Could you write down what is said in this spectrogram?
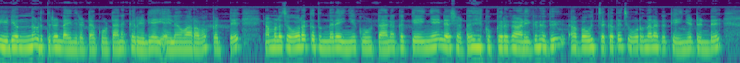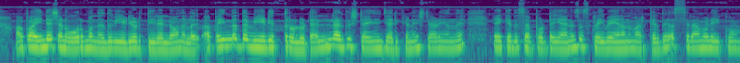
വീഡിയോ ഒന്നും എടുത്തിട്ടുണ്ടായിരുന്നില്ല കേട്ടോ കൂട്ടാനൊക്കെ റെഡിയായി അതിൽ വറവൊക്കെ ഇട്ട് നമ്മൾ ചോറൊക്കെ തിന്നല ഇനി കൂട്ടാനൊക്കെ കഴിഞ്ഞതിന്റെ ശേഷം ഈ കുക്കർ കാണിക്കണത്. അപ്പോൾ ഉച്ചക്കത്തെ ചോറുന്നലൊക്കെ കഴിഞ്ഞിട്ടുണ്ട്. അപ്പോൾ അതിന്റെ ശേഷമാണ് ഓർമ്മ വന്നത് വീഡിയോ എടുത്തില്ലല്ലോ എന്നുള്ളത്. അപ്പോൾ ഇന്നത്തെ വീഡിയോ ഇത്രേ ഉള്ളൂ കേട്ടോ എല്ലാവർക്കും ഇഷ്ടമായി വിചാരിക്കണേ. ഇഷ്ടമാണെങ്കിൽ ഒന്ന് ലൈക്ക് ചെയ്ത് സപ്പോർട്ട് ചെയ്യാനും സബ്സ്ക്രൈബ് ചെയ്യാനൊന്നും മറക്കരുത്. അസ്സാം വലൈക്കും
